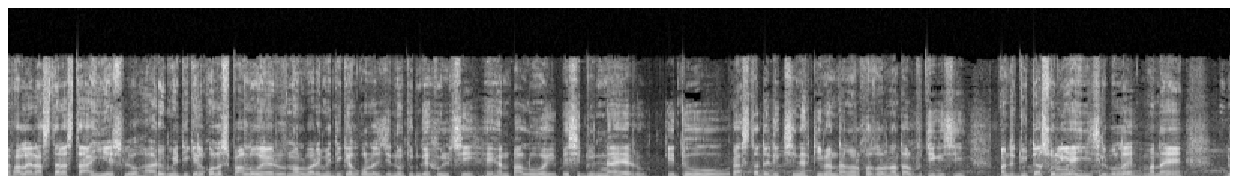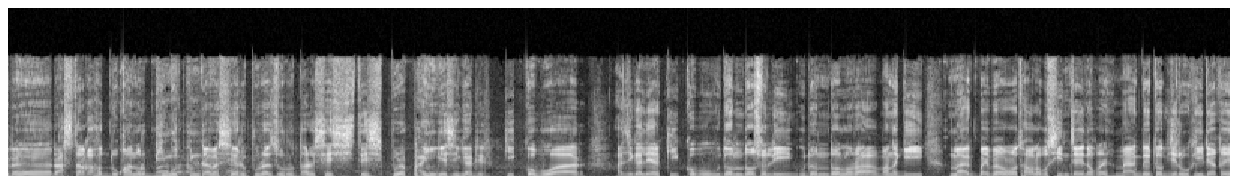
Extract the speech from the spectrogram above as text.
এফালে ৰাস্তা ৰাস্তা আহি আছিলোঁ আৰু মেডিকেল কলেজ পালোঁ হয় আৰু নলবাৰী মেডিকেল কলেজ যি নতুনকৈ খুলিছে সেইখন পালোঁ হয় বেছি দূৰ নাই আৰু। কিন্তু ৰাস্তাতে দেখিছি না কিমান ডাঙৰ ঘটনা এটা ঘটি গৈছে। মানে দুটা চলি আহিছিল বোলে মানে ৰাস্তাৰ কাষত দোকানৰ বিমুত খুন্দা মাৰিছে আৰু পূৰা জোৰত আৰু চেচ টেচ পূৰা ভাঙি গৈছে গাড়ীৰ। কি ক'ব আৰু আজিকালি আৰু কি ক'ব উদণ্ড চলি উদণ্ড ল'ৰা মানে কি মায়াক পাইবৰ কথা অলপ চিন্তাই নকৰে। মায়াক দেউতাক যি ৰখি থাকে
